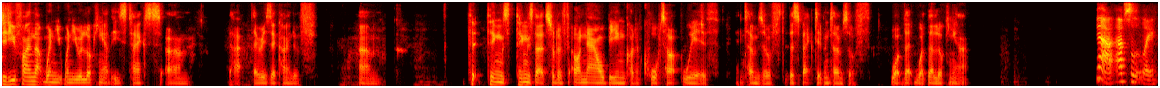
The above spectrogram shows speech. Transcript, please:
did you find that when you when you were looking at these texts um, that there is a kind of um, th things things that sort of are now being kind of caught up with in terms of the perspective, in terms of what that what they're looking at? Yeah, absolutely.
